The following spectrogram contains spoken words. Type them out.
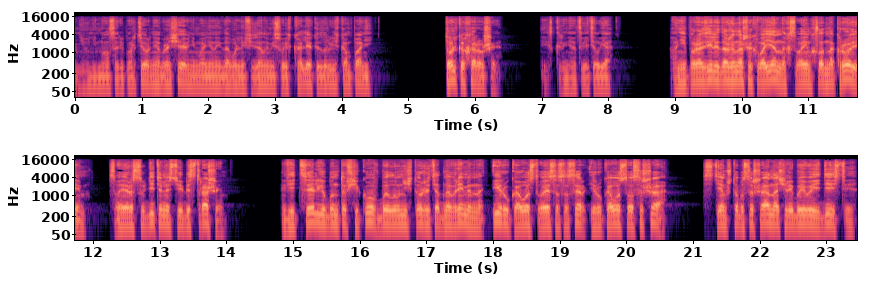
Не унимался репортер, не обращая внимания на недовольные физиономии своих коллег из других компаний. «Только хорошие», — искренне ответил я. «Они поразили даже наших военных своим хладнокровием, своей рассудительностью и бесстрашием. Ведь целью бунтовщиков было уничтожить одновременно и руководство СССР, и руководство США, с тем, чтобы США начали боевые действия,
